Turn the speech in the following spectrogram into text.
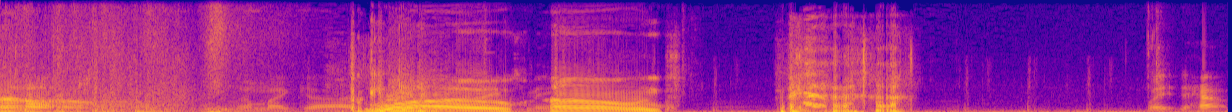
Oh, Oh my god. whoa, owned. Wait, how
